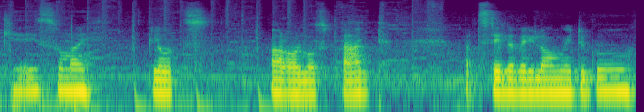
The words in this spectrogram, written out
Okay, so my clothes are almost packed, but still a very long way to go.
